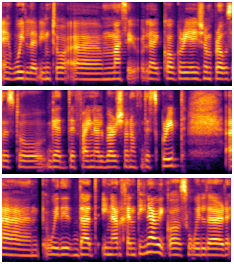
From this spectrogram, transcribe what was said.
uh, Wilder into a massive like co-creation process to get the final version of the script. And we did that in argentina because wilder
